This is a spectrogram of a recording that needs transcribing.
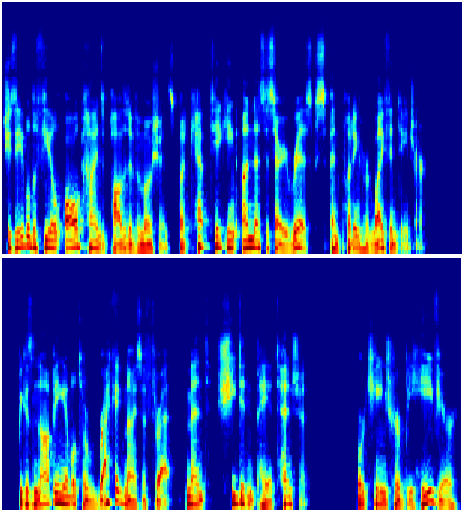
She's able to feel all kinds of positive emotions, but kept taking unnecessary risks and putting her life in danger. Because not being able to recognize a threat meant she didn't pay attention or change her behavior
